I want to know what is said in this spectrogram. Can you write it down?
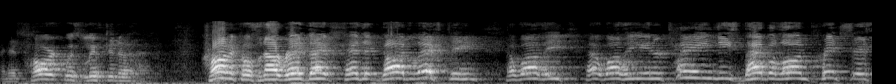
And his heart was lifted up. Chronicles, and I read that, said that God left him while he, uh, while he entertained these Babylon princes,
